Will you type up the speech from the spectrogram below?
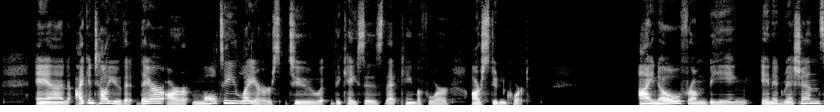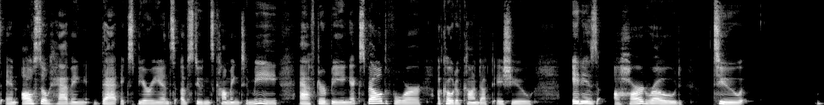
And I can tell you that there are multi layers to the cases that came before our student court. I know from being in admissions and also having that experience of students coming to me after being expelled for a code of conduct issue. It is a hard road to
